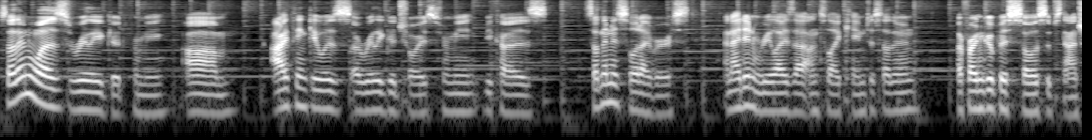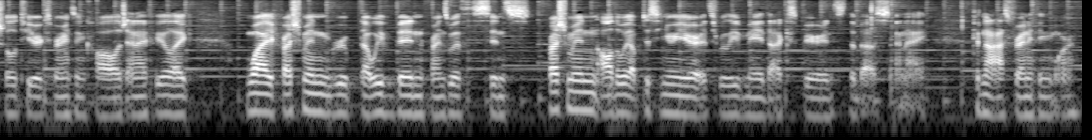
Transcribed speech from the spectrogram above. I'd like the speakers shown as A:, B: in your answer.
A: Southern was really good for me. Um, I think it was a really good choice for me because Southern is so diverse, and I didn't realize that until I came to Southern. A friend group is so substantial to your experience in college, and I feel like my freshman group that we've been friends with since freshman all the way up to senior year, it's really made that experience the best, and I could not ask for anything more.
